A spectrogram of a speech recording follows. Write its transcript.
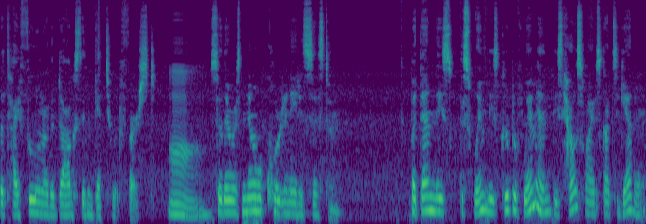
the typhoon or the dogs didn't get to it first. Mm. So there was no coordinated system. But then these this women, these group of women, these housewives got together.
